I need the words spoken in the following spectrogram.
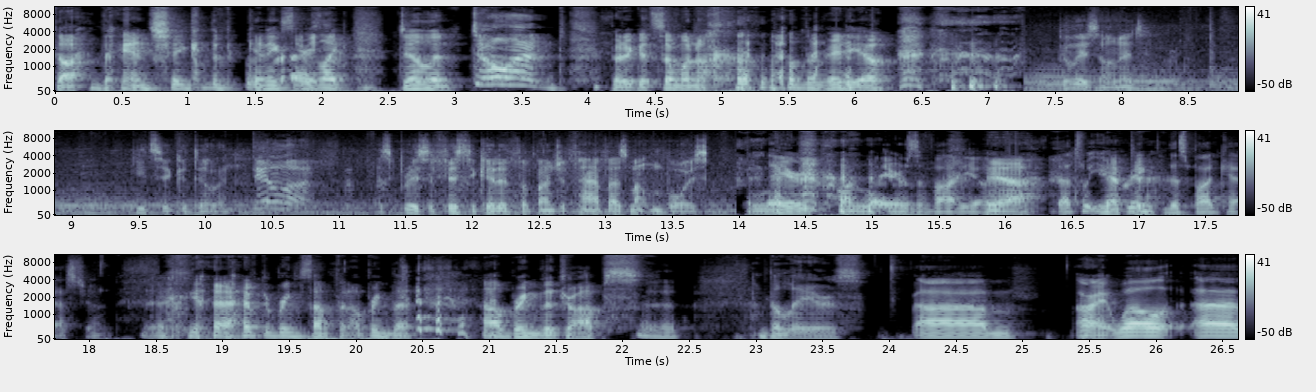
the the handshake at the beginning. So he's like Dillon, Dillon, better get someone on the radio. Billy's on it. Pizzica Dillon. Dillon! That's pretty sophisticated for a bunch of half-ass mountain boys. Layers on layers of audio. yeah. That's what you, You have bring to- to this podcast, John. I have to bring something. I'll bring the I'll bring the drops, the layers. Um, all right. Well, uh,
